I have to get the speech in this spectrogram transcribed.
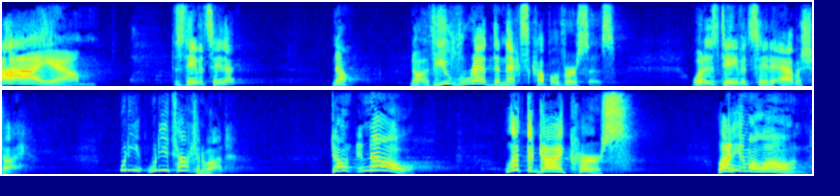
I am? Does David say that? No. No. If you've read the next couple verses, what does David say to Abishai? What are you, what are you talking about? Don't, no. Let the guy curse. Let him alone.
